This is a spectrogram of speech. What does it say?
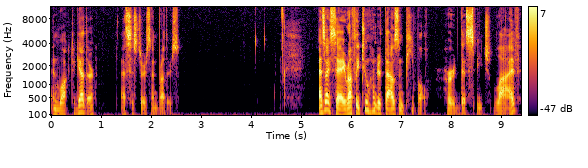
and walk together as sisters and brothers. As I say, roughly 200,000 people heard this speech live,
